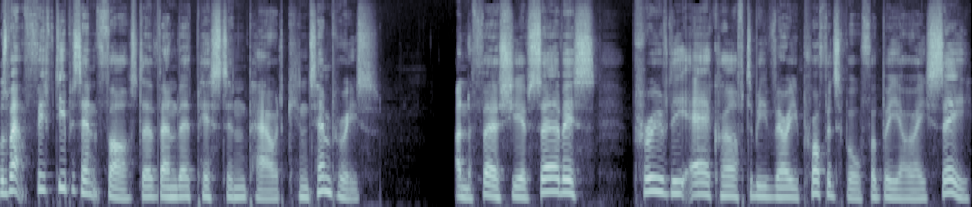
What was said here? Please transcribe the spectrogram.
was about 50% faster than their piston powered contemporaries, and the first year of service proved the aircraft to be very profitable for BOAC.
